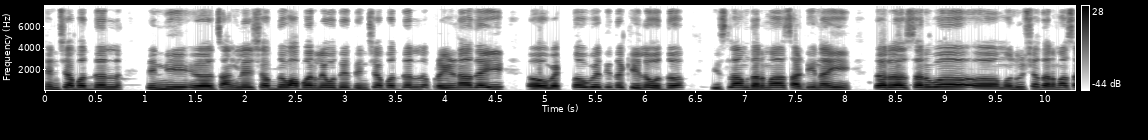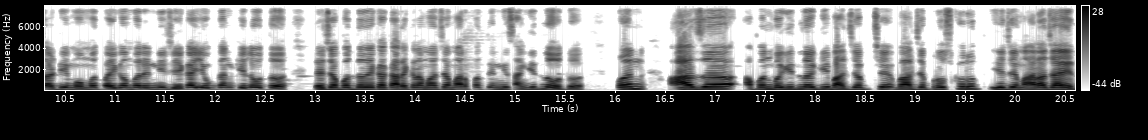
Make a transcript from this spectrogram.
यांच्याबद्दल त्यांनी चांगले शब्द वापरले होते. त्यांच्याबद्दल प्रेरणादायी वक्तव्य तिथं केलं होतं. इस्लाम धर्मासाठी नाही तर सर्व मनुष्य धर्मासाठी मोहम्मद पैगंबर यांनी जे काही योगदान केलं होतं त्याच्याबद्दल एका कार्यक्रमाच्या मार्फत त्यांनी सांगितलं होतं. पण आज आपण बघितलं की भाजपचे भाजप पुरस्कृत हे जे महाराज आहेत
